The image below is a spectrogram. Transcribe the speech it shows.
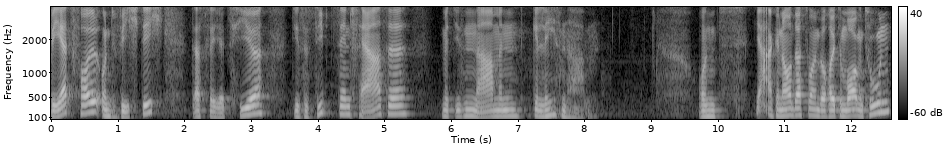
wertvoll und wichtig, dass wir jetzt hier diese 17 Verse mit diesen Namen gelesen haben. Und ja, genau das wollen wir heute Morgen tun.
